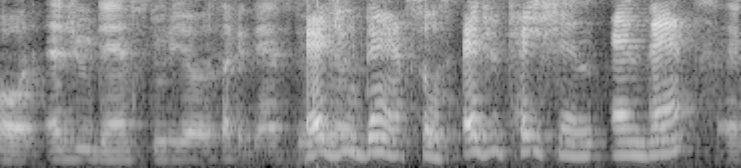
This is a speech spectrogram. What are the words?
called Edu Dance Studio. It's like a dance studio. Edu Dance. So it's education and dance. in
